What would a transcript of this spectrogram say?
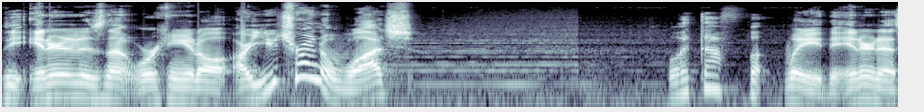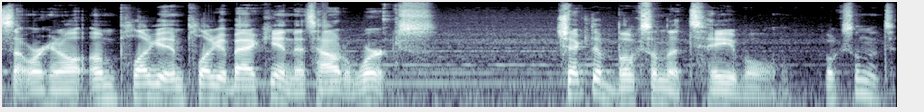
The internet is not working at all. Are you trying to watch? What the fuck? Wait, the internet's not working at all. Unplug it and plug it back in. That's how it works. Check the books on the table. Books on the t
